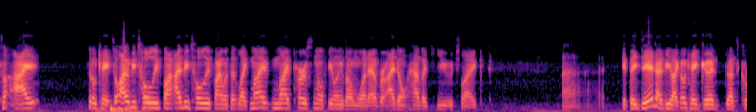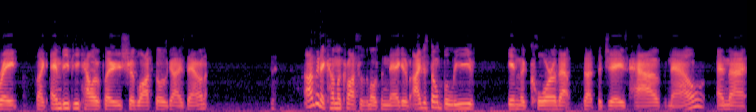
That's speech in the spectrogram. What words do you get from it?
So I okay, so I would be totally fine I'd be totally fine with it. Like my my personal feelings on whatever, I don't have a huge like uh if they did, I'd be like, okay, good, that's great. Like MVP caliber player, you should lock those guys down. I'm gonna come across as the most negative. I just don't believe in the core that that the Jays have now, and that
